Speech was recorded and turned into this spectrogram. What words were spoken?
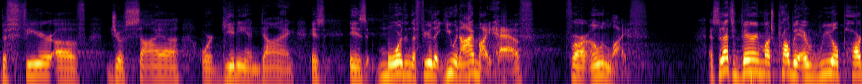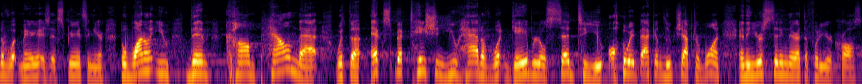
the fear of Josiah or Gideon dying is, is more than the fear that you and I might have for our own life. And so that's very much probably a real part of what Mary is experiencing here. But why don't you then compound that with the expectation you had of what Gabriel said to you all the way back in Luke chapter 1, and then you're sitting there at the foot of your cross,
